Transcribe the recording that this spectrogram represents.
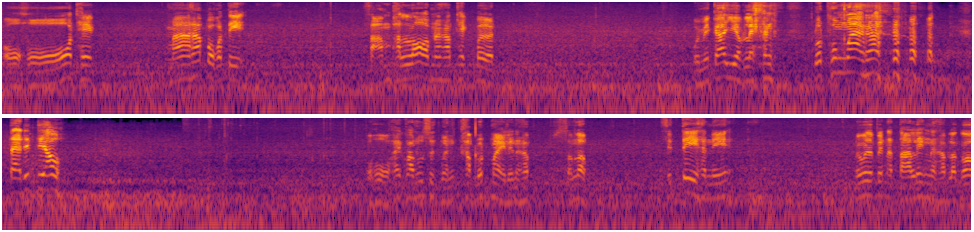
โอ้โห เทค มาฮะปกติ3,000รอบนะครับ เทคเปิดโอ้ยไม่กล้าเหยียบแรง รถพุ่งมากฮะ แต่นิดเดียว โอ้โห ให้ความรู้สึกเหมือนขับรถใหม่เลยนะครับสำหรับซิตี้คันนี้ ไม่ว่าจะเป็นอัตราเร่งนะครับ แล้วก็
